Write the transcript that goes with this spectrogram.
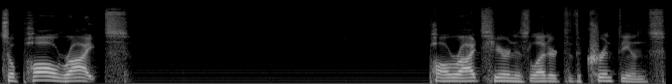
So Paul writes, Paul writes here in his letter to the Corinthians.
